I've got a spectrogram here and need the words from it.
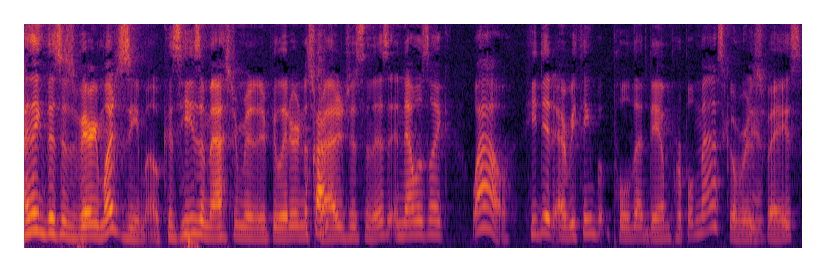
I think this is very much Zemo because he's a master manipulator and a Okay. strategist in this, and that was like, wow, he did everything but pull that damn purple mask over his face.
